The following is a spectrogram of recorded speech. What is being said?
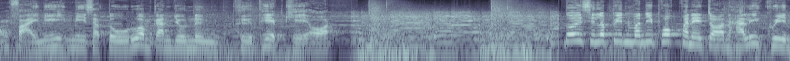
2 ฝ่ายนี้มีศัตรูร่วมกันอยู่หนึ่งคือเทพเคออส ดยศิลปินวันที่พกพเนจรฮาร์ลีควิน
